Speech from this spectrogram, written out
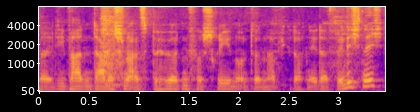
weil die waren damals schon als Behörden verschrien und dann habe ich gedacht, nee, das will ich nicht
